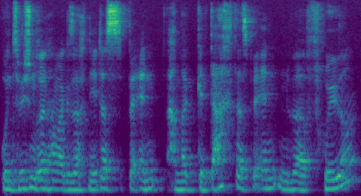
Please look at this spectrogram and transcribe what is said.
und zwischendrin haben wir gesagt, nee, das beenden, haben wir gedacht, das beenden wir früher.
